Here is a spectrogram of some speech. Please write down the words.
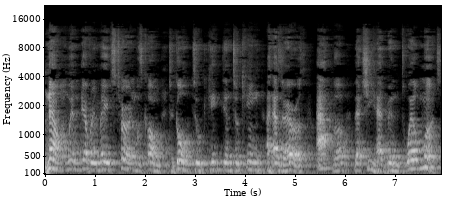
Now, when every maid's turn was come to go to king, into King Ahasuerus, after that she had been 12 months,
